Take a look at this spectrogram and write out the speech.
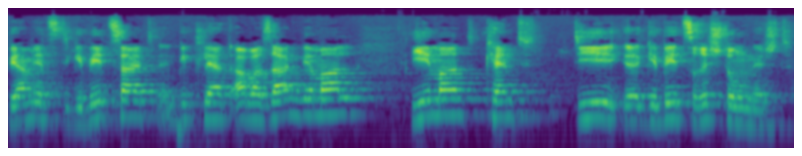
Wir haben jetzt die Gebetszeit geklärt, aber sagen wir mal, jemand kennt die äh, Gebetsrichtung nicht.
